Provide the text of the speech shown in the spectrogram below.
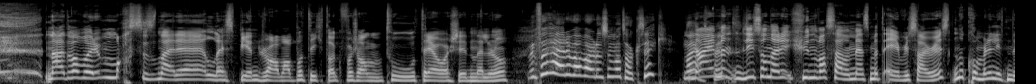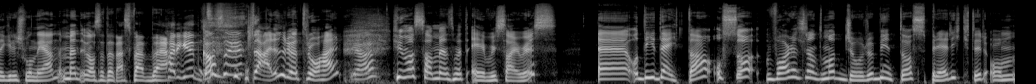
Nei, det var bare masse sånn der lesbian drama på TikTok for sånn to-tre år siden eller noe. Men få høre, hva var det som var toxic? Nei, men liksom der, Hun var sammen med en som het Avery Cyrus. Nå kommer det en liten digresjon igjen, men uansett, dette er spennende. Herregud! Det er en rød tråd her. Ja. Hun var sammen med en som het Avery Cyrus. Eh, og de data, og så var det et eller annet om at Jojo begynte å spre rykter om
